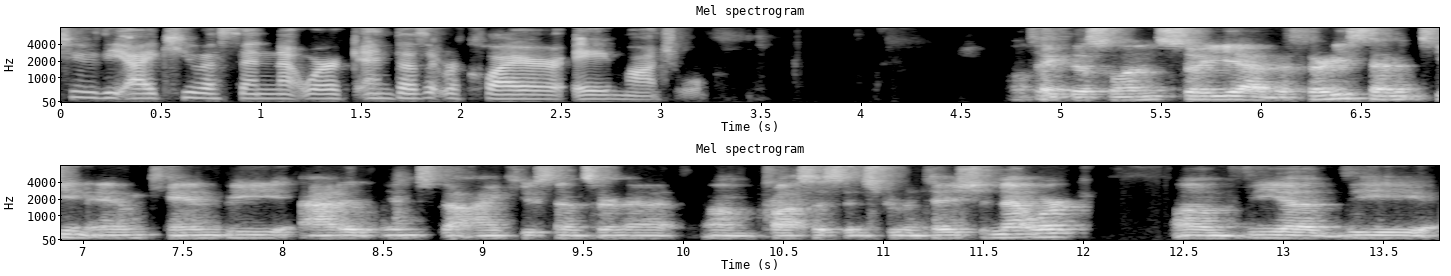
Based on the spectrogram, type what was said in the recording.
to the IQSN network, and does it require a module? I'll take this one. So yeah, the 3017M can be added into the IQ SensorNet um, process instrumentation network um, via the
